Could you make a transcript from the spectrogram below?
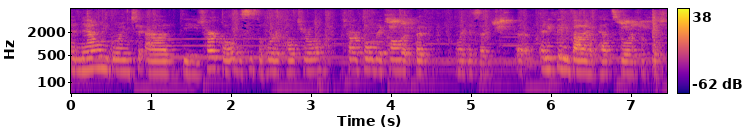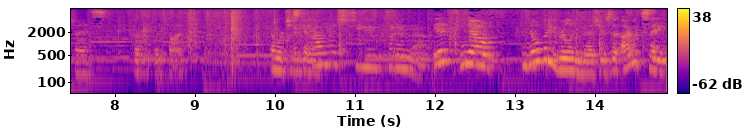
And now I'm going to add the charcoal. This is the horticultural charcoal they call it, but like I said, uh, anything you buy in a pet store for fish tanks, perfectly fine. And we're just And gonna how much do you put in that? it, you know, nobody really measures it. I would say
